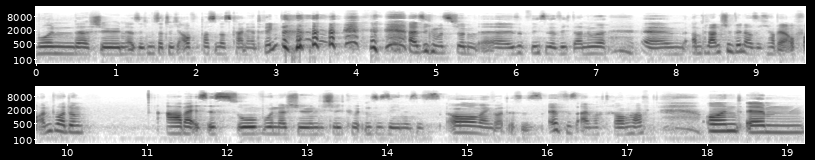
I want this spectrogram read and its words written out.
wunderschön. Also ich muss natürlich aufpassen, dass keiner ertrinkt. also ich muss schon, äh, es ist nicht so, dass ich da nur ähm, am Planschen bin. Also ich habe ja auch Verantwortung. Aber es ist so wunderschön, die Schildkröten zu sehen. Es ist, oh mein Gott, es ist, es ist einfach traumhaft. Und ähm,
